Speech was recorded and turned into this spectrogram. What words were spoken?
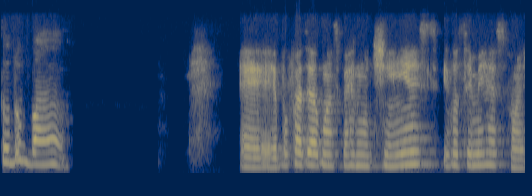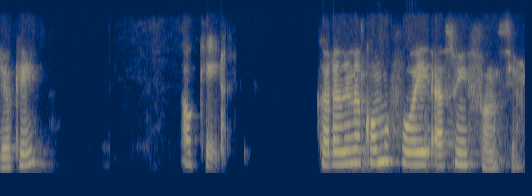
Tudo bom. É, eu vou fazer algumas perguntinhas e você me responde, ok? Ok. Carolina, como foi a sua infância?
